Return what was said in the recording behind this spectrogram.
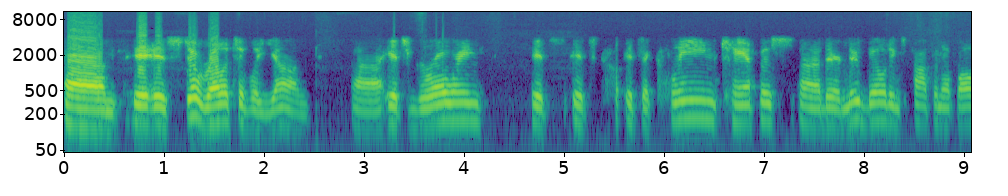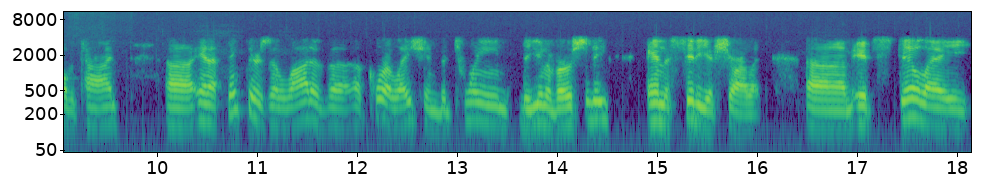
um, is still relatively young. Uh, it's growing. It's it's it's a clean campus. Uh, there are new buildings popping up all the time, uh, and I think there's a lot of uh, a correlation between the university and the city of Charlotte. Um, it's still a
